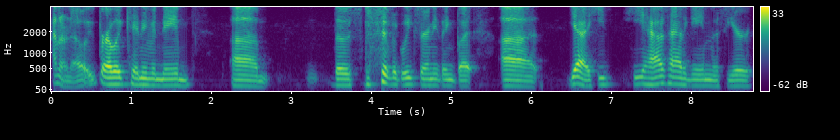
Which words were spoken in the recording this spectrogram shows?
I don't know, you probably can't even name um those specific weeks or anything, but uh, yeah, he he has had a game this year.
